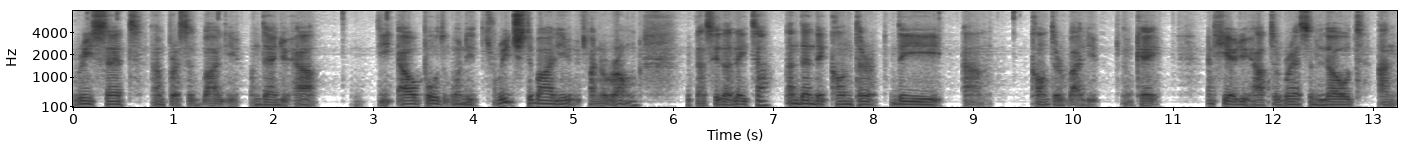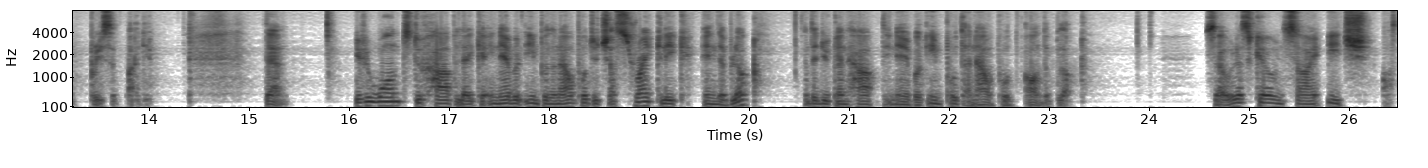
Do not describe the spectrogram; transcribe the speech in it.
reset and preset value. And then you have the output. When it reached the value if I'm not wrong you can see that later. And then the counter the um, counter value okay? And here you have the res and load and preset value. Then if you want to have like an enable input and output you just right click in the block and then you can have the enable input and output on the block. So let's go inside each of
